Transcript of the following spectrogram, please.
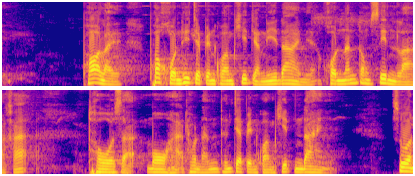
สเพราะอะไร เพราะคนที่จะเป็นความคิดอย่างนี้ได้เนี่ยคนนั้นต้องสิ้นราคะ โทสะโมหะเท่านั้นถึงจะเป็นความคิดได้ ส่วน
